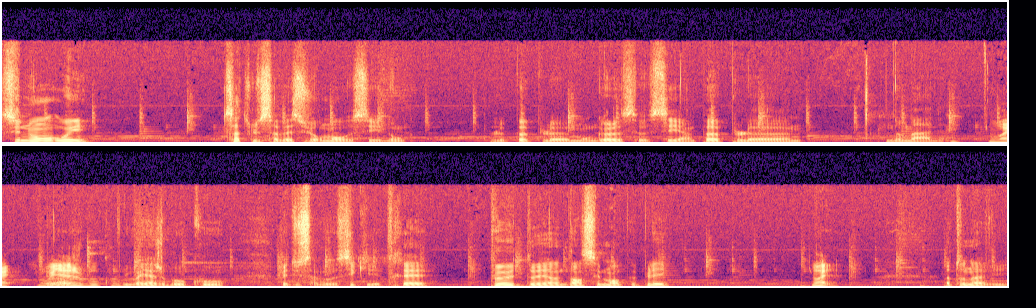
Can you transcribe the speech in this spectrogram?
Sinon, oui. Ça, tu le savais sûrement aussi. Donc, le peuple mongol, c'est aussi un peuple euh, nomade. Ouais, il voyage beaucoup. Il voyage beaucoup. Mais tu savais aussi qu'il est très peu de- densément peuplé. Ouais. À ton avis,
